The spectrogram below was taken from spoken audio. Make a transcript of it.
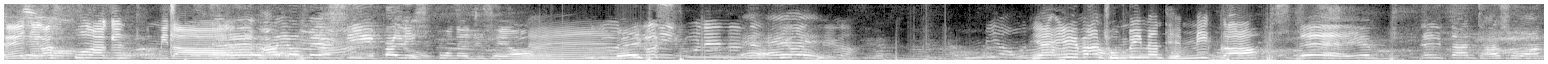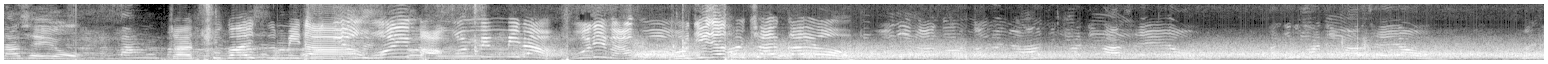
네, 제가 스폰하겠습니다. 네, 아이언맨 씨 빨리 스폰해 주세요. 네. 멜빈이 그냥 일반 좀비면 됩니까? 네 일, 일단 다 소환하세요. 자, 추가했습니다. 원이 마검입니다. 원이 마검. 어디에 설치할까요? 어디 가도 저는 아직 하지 마세요. 아직 하지 마세요. 아직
